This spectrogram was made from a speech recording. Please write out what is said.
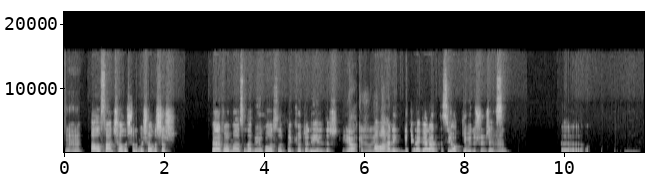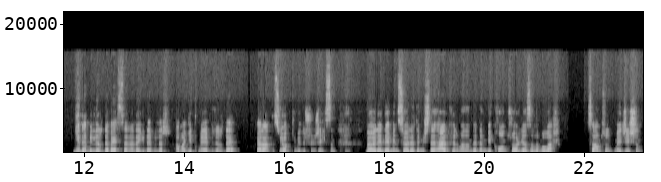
hı, hı. Alsan çalışır mı? Çalışır. Performansı da büyük olasılıkla kötü değildir. Yok kötü değil. Ama hani bir kere garantisi yok gibi düşüneceksin. Ee, gidebilir de 5 sene de gidebilir ama gitmeyebilir de garantisi yok gibi düşüneceksin. Böyle demin söyledim işte her firmanın dedim bir kontrol yazılımı var. Samsung Magician,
